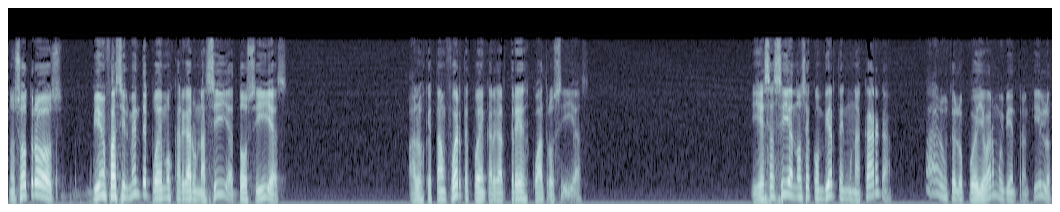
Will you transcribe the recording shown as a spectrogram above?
Nosotros bien fácilmente podemos cargar una silla, dos sillas. A los que están fuertes pueden cargar tres, cuatro sillas. Y esa silla no se convierte en una carga. Ah, usted lo puede llevar muy bien tranquilo.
